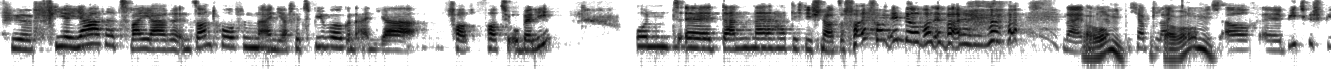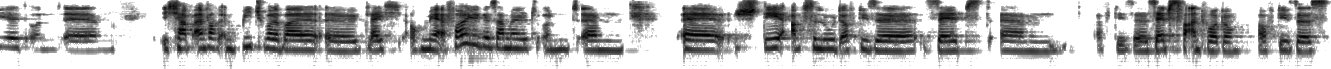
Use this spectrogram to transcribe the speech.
für vier Jahre, zwei Jahre in Sonthofen, ein Jahr für Spielburg und ein Jahr VCO Berlin. Und äh, dann äh, hatte ich die Schnauze voll vom Indoor-Volleyball. Nein, Warum? ich habe gleichzeitig auch äh, Beach gespielt und ähm, ich habe einfach im Beachvolleyball äh, gleich auch mehr Erfolge gesammelt und ähm, äh, stehe absolut auf diese Selbst, ähm, auf diese Selbstverantwortung, auf dieses,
